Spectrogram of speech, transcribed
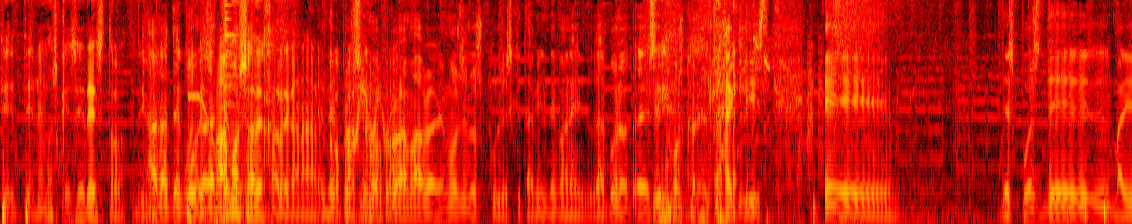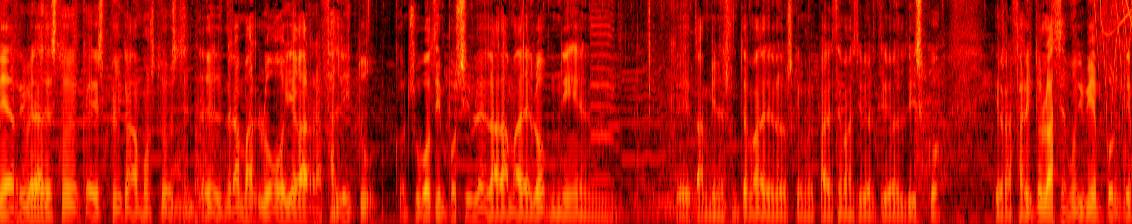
te- tenemos que ser esto. Digo, Ahora te cuento, pues ahora te- vamos a dejar de ganar En el próximo Europa. programa hablaremos de los culés, que también tengo anécdotas. Bueno, eh, seguimos con el tracklist. Eh, después del Marinera de Rivera, de esto que explicábamos todo este el drama, luego llega Rafalitu con su voz imposible en La Dama del OVNI, en- que también es un tema de los que me parece más divertido del disco. Y Rafalitu lo hace muy bien porque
